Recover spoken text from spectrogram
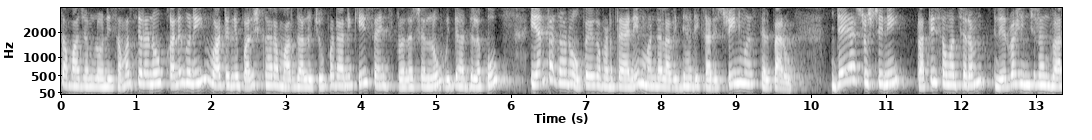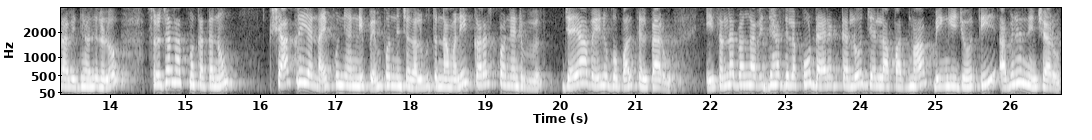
సమాజంలోని సమస్యలను కనుగొని వాటిని పరిష్కార మార్గాలు చూపడానికి సైన్స్ ప్రదర్శనలు విద్యార్థులకు ఎంతగానో ఉపయోగపడతాయని మండల విద్యాధికారి శ్రీనివాస్ తెలిపారు. జయ సృష్టిని ప్రతి సంవత్సరం నిర్వహించడం ద్వారా విద్యార్థులలో సృజనాత్మకతను శాస్త్రీయ నైపుణ్యాన్ని పెంపొందించగలుగుతున్నామని కరస్పాండెంట్ జయా వేణుగోపాల్ తెలిపారు. ఈ సందర్భంగా విద్యార్థులకు డైరెక్టర్లు జెల్లా పద్మ బింగి జ్యోతి అభినందించారు.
